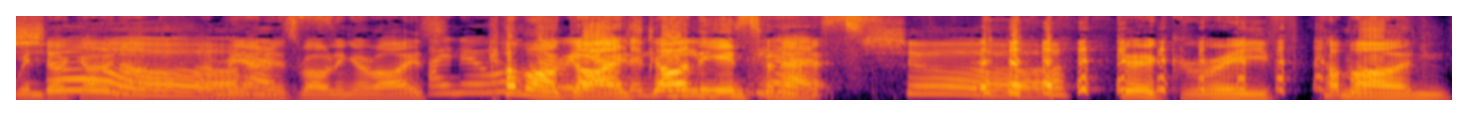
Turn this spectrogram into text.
window going up, and Rihanna's rolling her eyes. I know. Come on, guys, go on the internet. yes. Sure. Good grief! Come on.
